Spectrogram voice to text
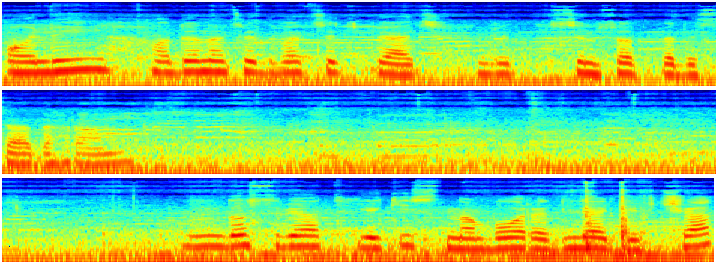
олій 11,25 від 750 грам. До свят якісь набори для дівчат.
